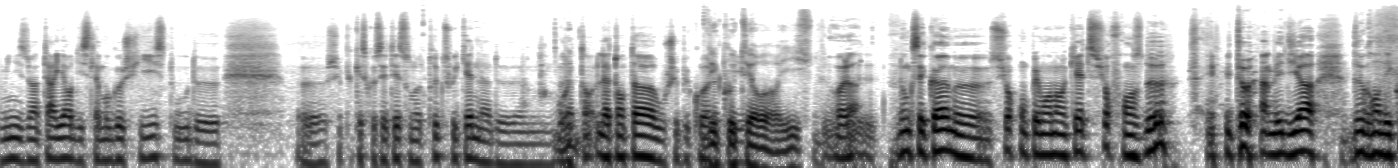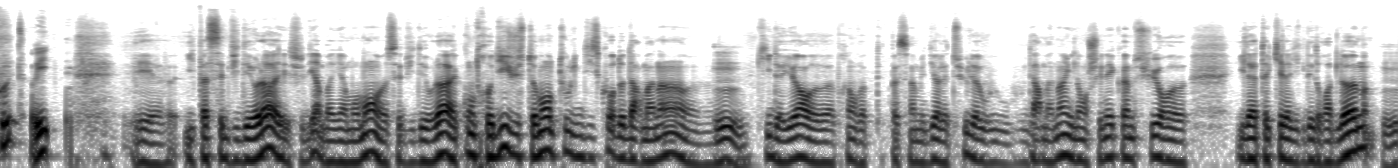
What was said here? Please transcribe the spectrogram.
ministre de l'Intérieur d'islamo-gauchiste ou de euh, je sais plus qu'est-ce que c'était son autre truc ce week-end là de l'attentat ou je sais plus quoi. D'éco-terroristes. Voilà. Donc c'est quand même euh, sur complément d'enquête sur France 2, c'est plutôt un média de grande écoute. Oui. Et euh, il passe cette vidéo-là, et je veux dire, bah, il y a un moment, cette vidéo-là, elle contredit justement tout le discours de Darmanin, hmm. qui d'ailleurs, après on va peut-être passer un média là-dessus, là où, Darmanin, il a enchaîné même sur... il a attaqué la Ligue des droits de l'homme, hmm.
